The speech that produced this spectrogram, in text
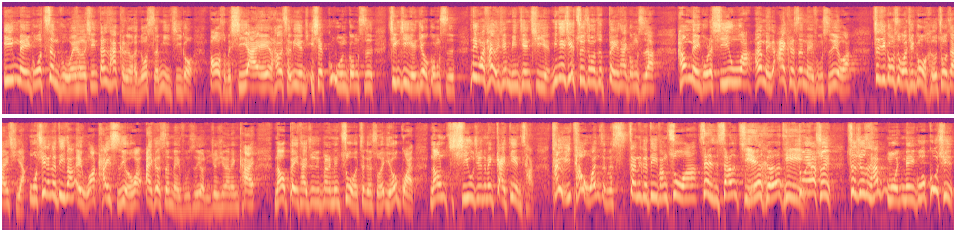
以美国政府为核心，但是他可能有很多神秘机构，包括什么 CIA，他会成立一些顾问公司、经济研究公司。另外，他有一些民间企业，民间企业最重要就是备胎公司啊，还有美国的西屋啊，还有美国艾克森美孚石油啊，这些公司完全跟我合作在一起啊。我去那个地方，哎，我要开石油的话，艾克森美孚石油你就去那边开，然后备胎就去那边做这个所谓油管，然后西屋就在那边盖电厂，它有一套完整的在那个地方做啊，政商结合体。对啊，所以这就是他我美国过去。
